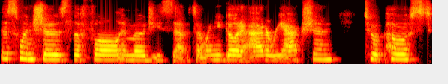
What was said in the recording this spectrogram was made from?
this one shows the full emoji set. So when you go to add a reaction to a post,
